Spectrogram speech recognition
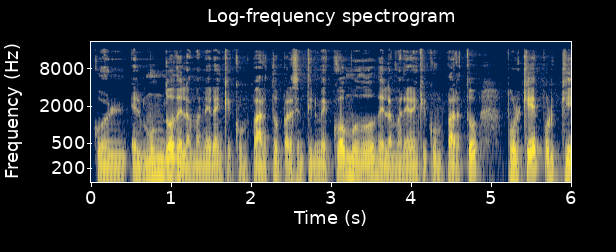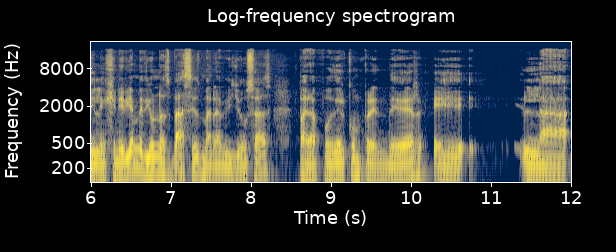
con el mundo de la manera en que comparto, para sentirme cómodo de la manera en que comparto. ¿Por qué? Porque la ingeniería me dio unas bases maravillosas para poder comprender eh, la,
